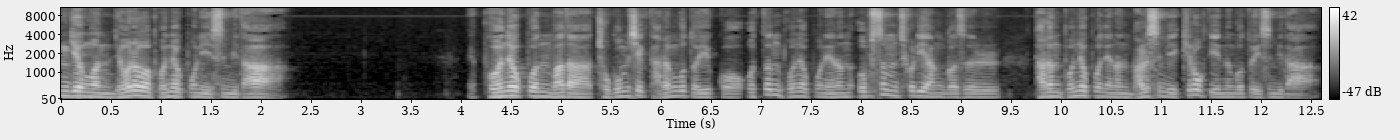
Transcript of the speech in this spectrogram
성경은 여러 번역본이 있습니다. 번역본마다 조금씩 다른 것도 있고 어떤 번역본에는 없음 처리한 것을 다른 번역본에는 말씀이 기록되어 있는 것도 있습니다.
